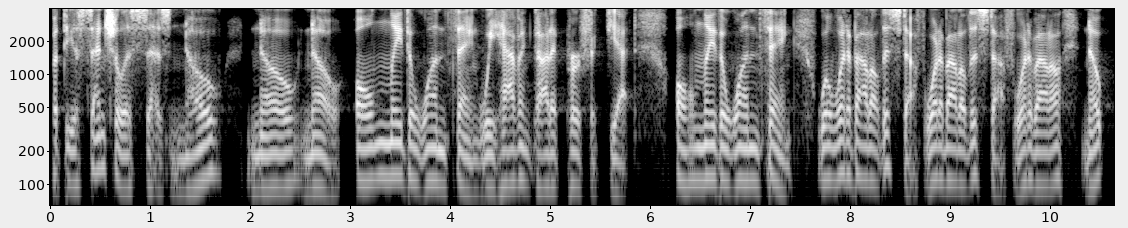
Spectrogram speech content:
But the essentialist says, no, no, no. Only the one thing. We haven't got it perfect yet. Only the one thing. Well, what about all this stuff? What about all this stuff? What about all? Nope.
